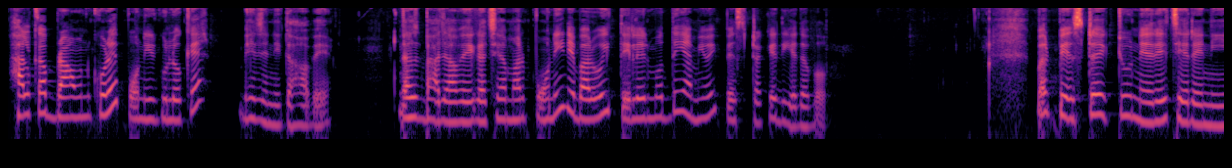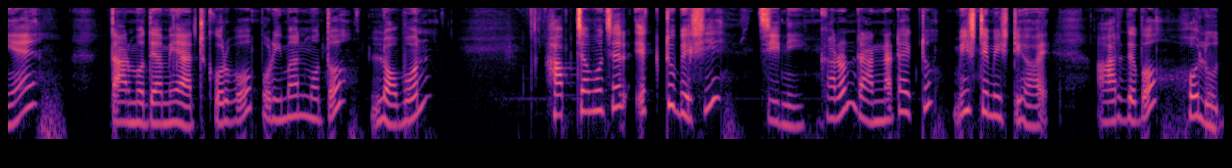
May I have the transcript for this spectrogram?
হালকা ব্রাউন করে পনিরগুলোকে ভেজে নিতে হবে। ভাজা হয়ে গেছে আমার পনির। এবার ওই তেলের মধ্যেই আমি ওই পেস্টটাকে দিয়ে দেব। এবার পেস্টটা একটু নেড়ে চেড়ে নিয়ে তার মধ্যে আমি অ্যাড করব পরিমাণ মতো লবণ, হাফ চামচের একটু বেশি চিনি, কারণ রান্নাটা একটু মিষ্টি মিষ্টি হয়। আর দেব হলুদ।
